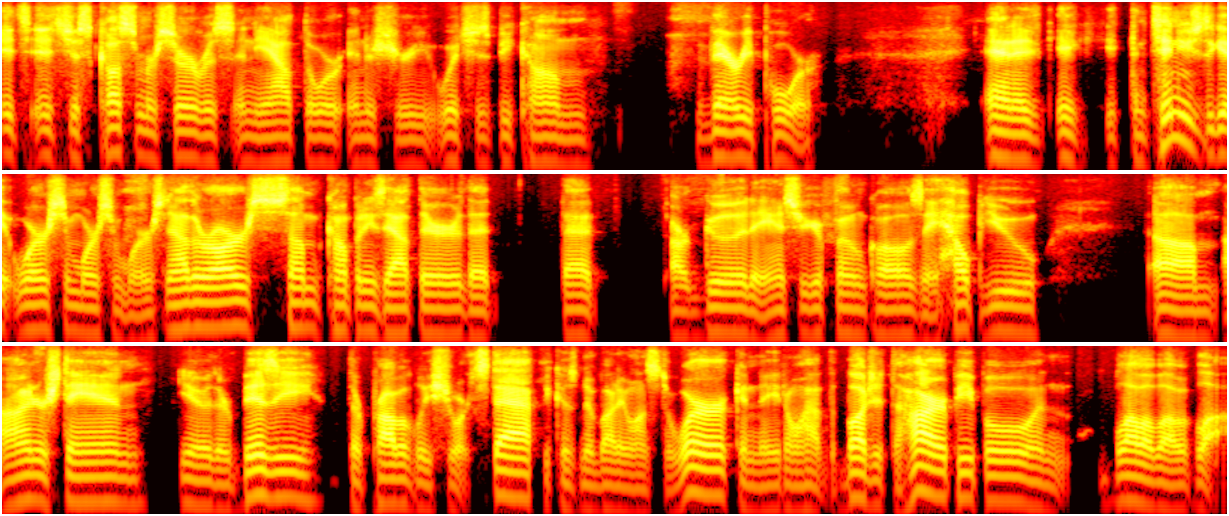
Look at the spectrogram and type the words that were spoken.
it's it's just customer service in the outdoor industry, which has become very poor, and it, it it continues to get worse and worse and worse. Now there are some companies out there that that are good. They answer your phone calls. They help you. Um, I understand. You know they're busy. They're probably short staffed because nobody wants to work and they don't have the budget to hire people and blah blah blah blah blah.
